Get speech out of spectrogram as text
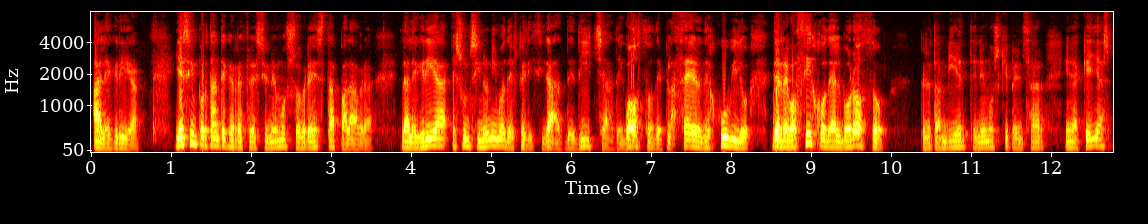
alegría. Y es importante que reflexionemos sobre esta palabra. La alegría es un sinónimo de felicidad, de dicha, de gozo, de placer, de júbilo, de regocijo, de alborozo. Pero también tenemos que pensar en aquellas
